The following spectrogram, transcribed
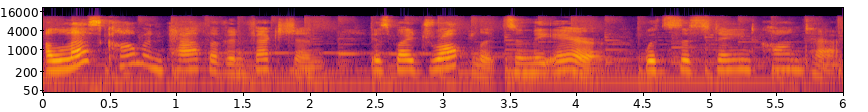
A less common path of infection is by droplets in the air with sustained contact.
